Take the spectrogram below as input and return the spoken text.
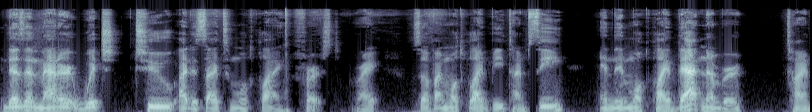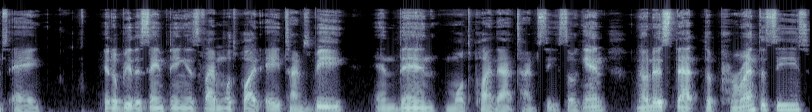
it doesn't matter which two I decide to multiply first, right? So if I multiply B times C and then multiply that number times A, it'll be the same thing as if I multiplied A times B and then multiply that times C. So again, notice that the parentheses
